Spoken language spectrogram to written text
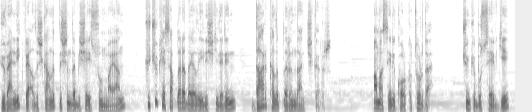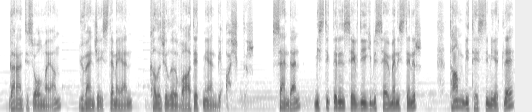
güvenlik ve alışkanlık dışında bir şey sunmayan, küçük hesaplara dayalı ilişkilerin dar kalıplarından çıkarır. Ama seni korkutur da. Çünkü bu sevgi garantisi olmayan, güvence istemeyen, kalıcılığı vaat etmeyen bir aşktır. Senden mistiklerin sevdiği gibi sevmen istenir, tam bir teslimiyetle,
